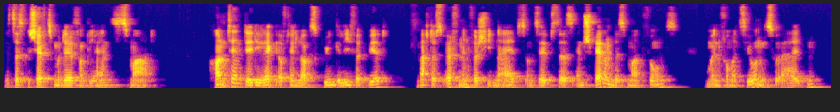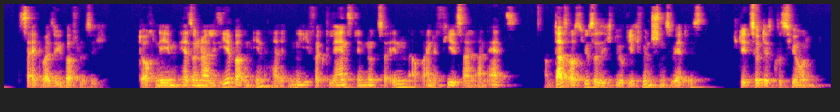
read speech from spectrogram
ist das Geschäftsmodell von Glance smart. Content, der direkt auf den Lockscreen geliefert wird, macht das Öffnen verschiedener Apps und selbst das Entsperren des Smartphones, um Informationen zu erhalten, zeitweise überflüssig. Doch neben personalisierbaren Inhalten liefert Glance den NutzerInnen auch eine Vielzahl an Ads. Ob das aus User-Sicht wirklich wünschenswert ist, steht zur Diskussion.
